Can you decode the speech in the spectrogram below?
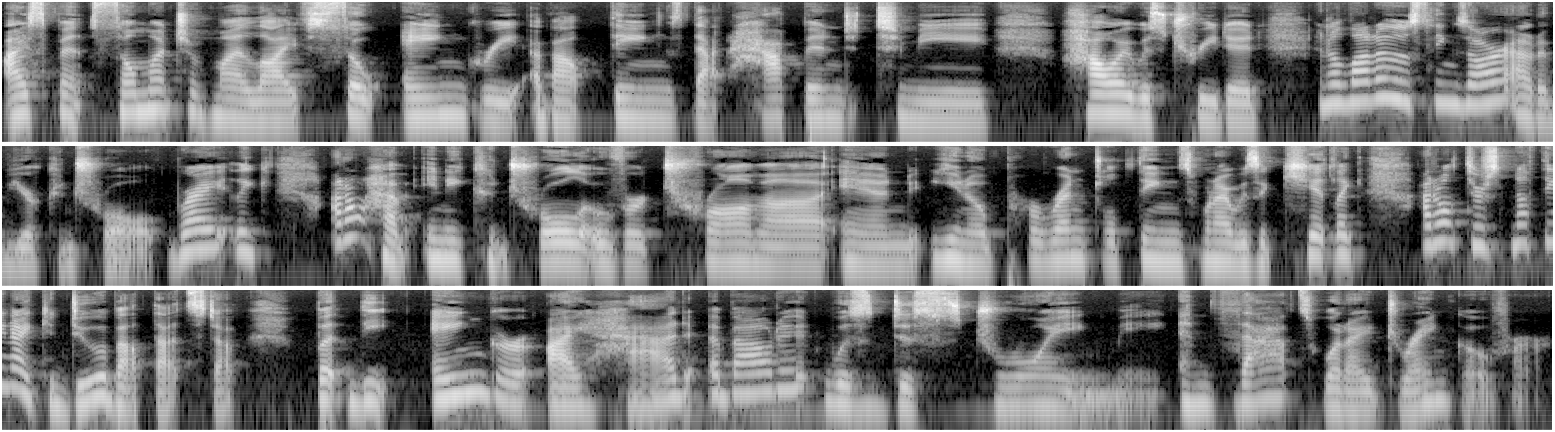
I spent so much of my life so angry about things that happened to me, how I was treated. And a lot of those things are out of your control, right? Like I don't have any control over trauma and, you know, parental things when I was a kid. Like I don't, there's nothing I could do about that stuff. But the anger I had about it was destroying me. And that's what I drank over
